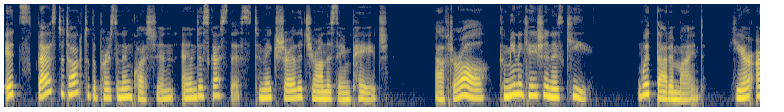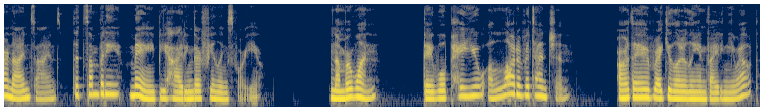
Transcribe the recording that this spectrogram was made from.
It's best to talk to the person in question and discuss this to make sure that you're on the same page. After all, communication is key. With that in mind, here are nine signs that somebody may be hiding their feelings for you. Number one, they will pay you a lot of attention. Are they regularly inviting you out,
